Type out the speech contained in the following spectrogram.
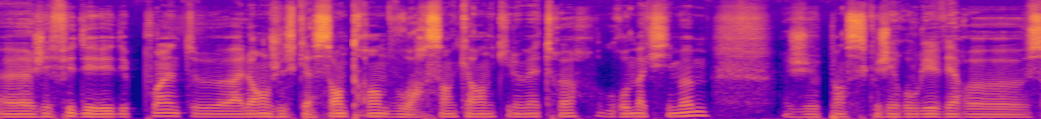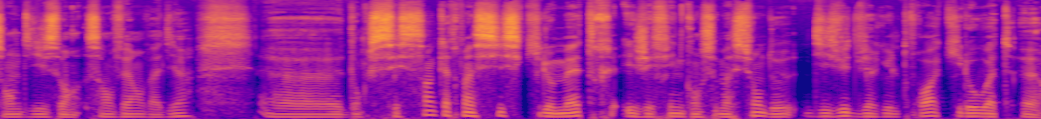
Euh, j'ai fait des, pointes euh, allant jusqu'à 130 voire 140 km/h, gros maximum. Je pense que j'ai roulé vers 110, 120, on va dire. donc c'est 186 km et j'ai fait une consommation de 18,3 kWh.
